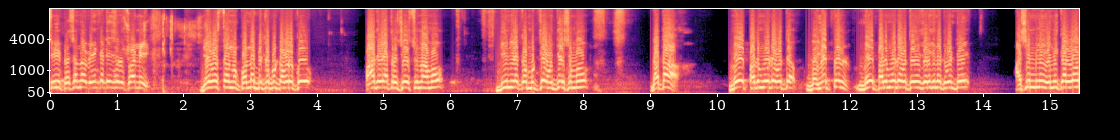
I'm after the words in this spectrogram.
శ్రీ ప్రసన్న వెంకటేశ్వర స్వామి దేవస్థానం కొండబెట్టుకుంట వరకు పాదయాత్ర చేస్తున్నాము. దీని యొక్క ముఖ్య ఉద్దేశము గత మే పదమూడవ ఏప్రిల్ మే పదమూడవ తేదీ జరిగినటువంటి అసెంబ్లీ ఎన్నికల్లో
